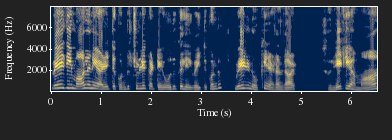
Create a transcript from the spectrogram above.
வேதி மாலனை அழைத்துக் கொண்டு சுள்ளிக்கட்டை ஒதுக்கலில் வைத்துக்கொண்டு வீடு நோக்கி நடந்தாள். சொல்லிட்டியாம்மா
